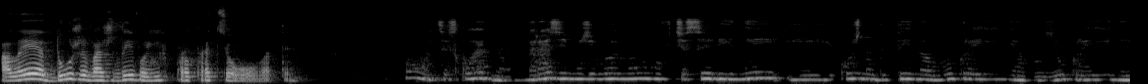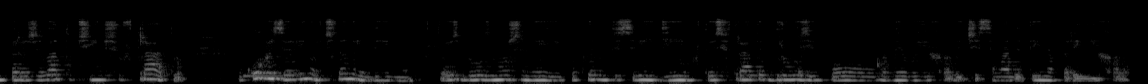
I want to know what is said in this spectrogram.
але дуже важливо їх пропрацьовувати? Це складно. Наразі ми живемо в часи війни, і кожна дитина в Україні або з України пережила ту чи іншу втрату. У когось загинув член родини, хтось був змушений покинути свій дім, хтось втратив друзів, бо вони виїхали, чи сама дитина переїхала.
